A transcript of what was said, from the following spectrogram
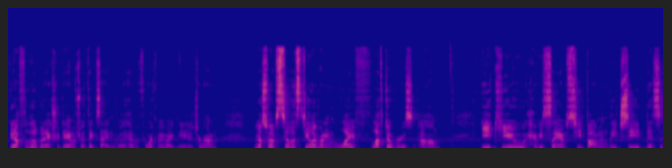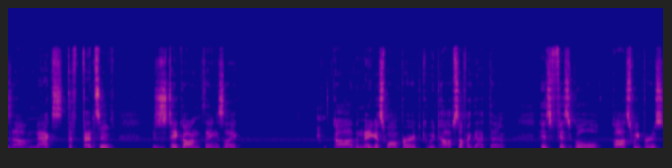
Get off a little bit extra damage with it because I didn't really have a fourth move I needed to run. We also have Celesteela running Life Leftovers. Um, EQ, Heavy Slam, Seed Bomb, and Leech Seed. This is uh, max defensive. This is take on things like uh, the Mega Swampert, Kabutops, stuff like that. The, his physical uh, sweepers.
